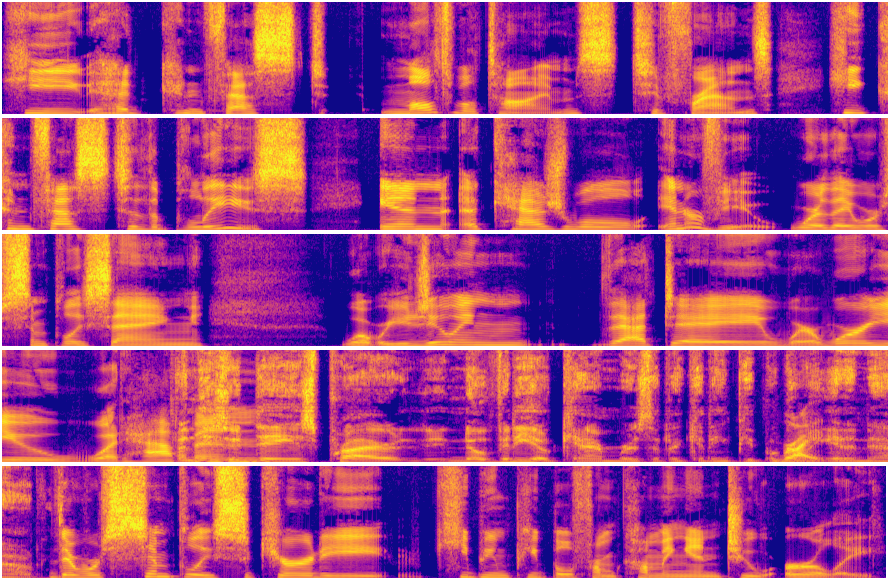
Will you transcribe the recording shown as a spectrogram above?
He had confessed multiple times to friends. He confessed to the police in a casual interview where they were simply saying, what were you doing that day? Where were you? What happened? And these are days prior, no video cameras that are getting people going Right. in and out. There were simply security keeping people from coming in too early.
